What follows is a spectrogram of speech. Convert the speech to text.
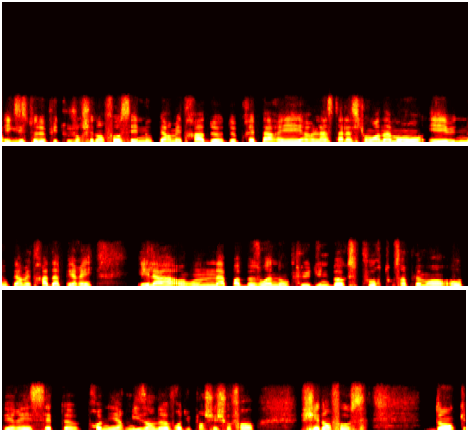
existe depuis toujours chez Danfoss et nous permettra de, préparer l'installation en amont et nous permettra d'appairer et là, on n'a pas besoin non plus d'une box pour tout simplement opérer cette euh, première mise en œuvre du plancher chauffant chez Danfoss. Donc,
